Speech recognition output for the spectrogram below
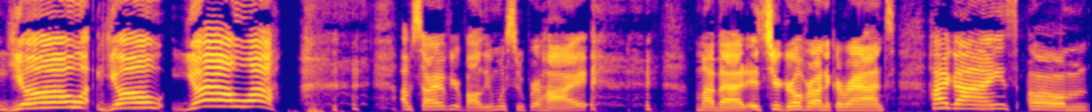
Yo, yo, yo! I'm sorry if your volume was super high. My bad. It's your girl Veronica Rants. Hi guys. Um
